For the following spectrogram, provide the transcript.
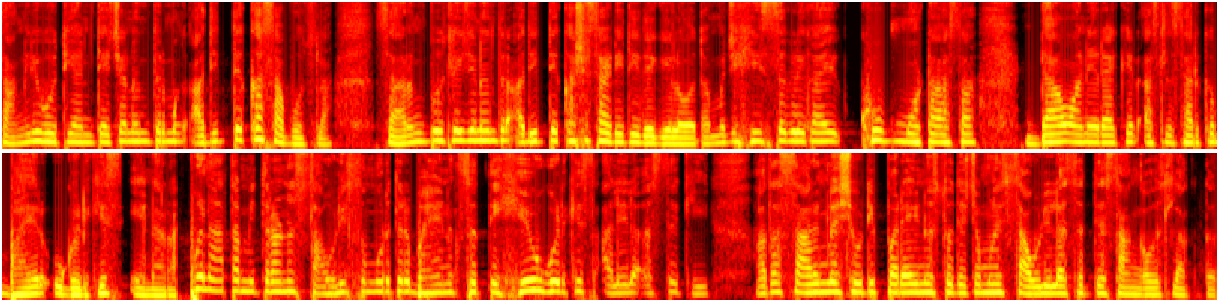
चांगली होती आणि त्याच्यानंतर मग आदित्य कसा पोचला सारंग पोचल्याच्यानंतर आदित्य कशासाठी तिथे गेला होता? म्हणजे ही सगळी काही खूप मोठा असा डाव आणि रॅकेट असल्यासारखं बाहेर उघडकीस येणार आहे. पण आता मित्रांनो सावलीसमोर तर भयानक सत्य हे उघडकीस आलेलं असतं की आता सारंगला शेवटी पर्याय नसतो त्याच्यामुळे सावलीला सत्य सांगावंच लागतं.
